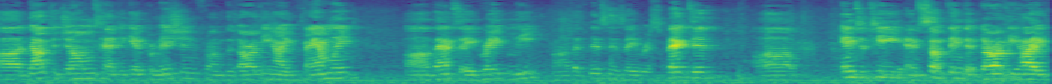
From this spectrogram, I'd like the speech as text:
uh, Dr. Jones had to get permission from the Dorothy Height family. Uh, that's a great leap, uh, that this is a respected uh, entity and something that Dorothy Height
